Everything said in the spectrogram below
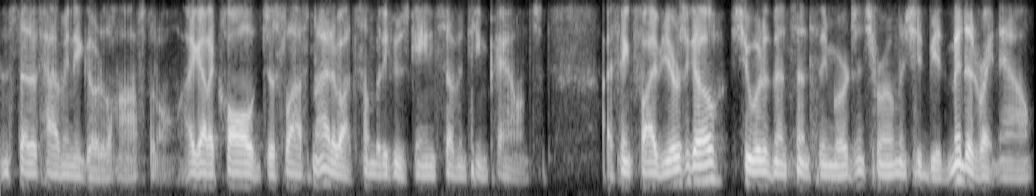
instead of having to go to the hospital. I got a call just last night about somebody who's gained 17 pounds. I think five years ago, she would have been sent to the emergency room and she'd be admitted right now.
